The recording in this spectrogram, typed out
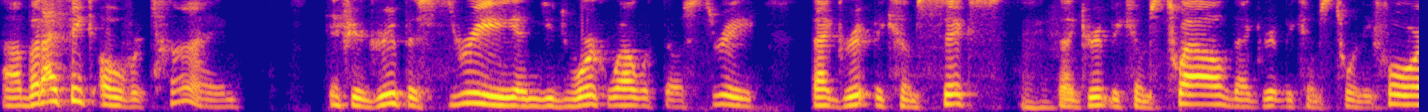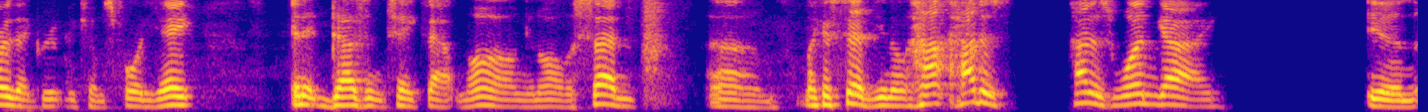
Uh, but I think over time, if your group is three and you work well with those three, that group becomes 6 mm-hmm. that group becomes 12, that group becomes 24, that group becomes 48. And it doesn't take that long. And all of a sudden, um, like I said, you know, how, how does, how does one guy in,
